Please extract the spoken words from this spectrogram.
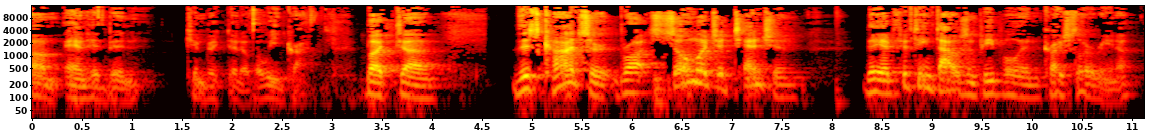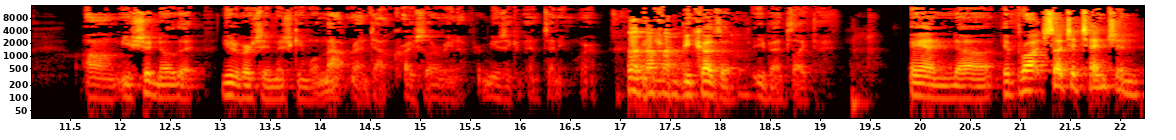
um, and had been convicted of a weed crime. But uh, this concert brought so much attention. They had 15,000 people in Chrysler Arena. Um, you should know that University of Michigan will not rent out Chrysler Arena for music events anymore because of events like that. And uh, it brought such attention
